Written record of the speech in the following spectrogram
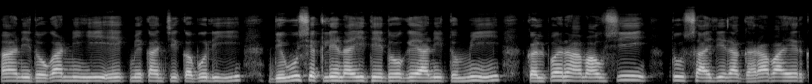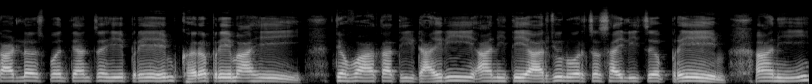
आणि दोघांनीही एकमेकांची कबुली देऊ शकले नाही ते दोघे आणि तुम्ही कल्पना मावशी तू सायलीला घराबाहेर काढलंस पण त्यांचं हे प्रेम खरं प्रेम आहे. तेव्हा आता ती डायरी आणि ते अर्जुनवरचं सायलीचं प्रेम. आणि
